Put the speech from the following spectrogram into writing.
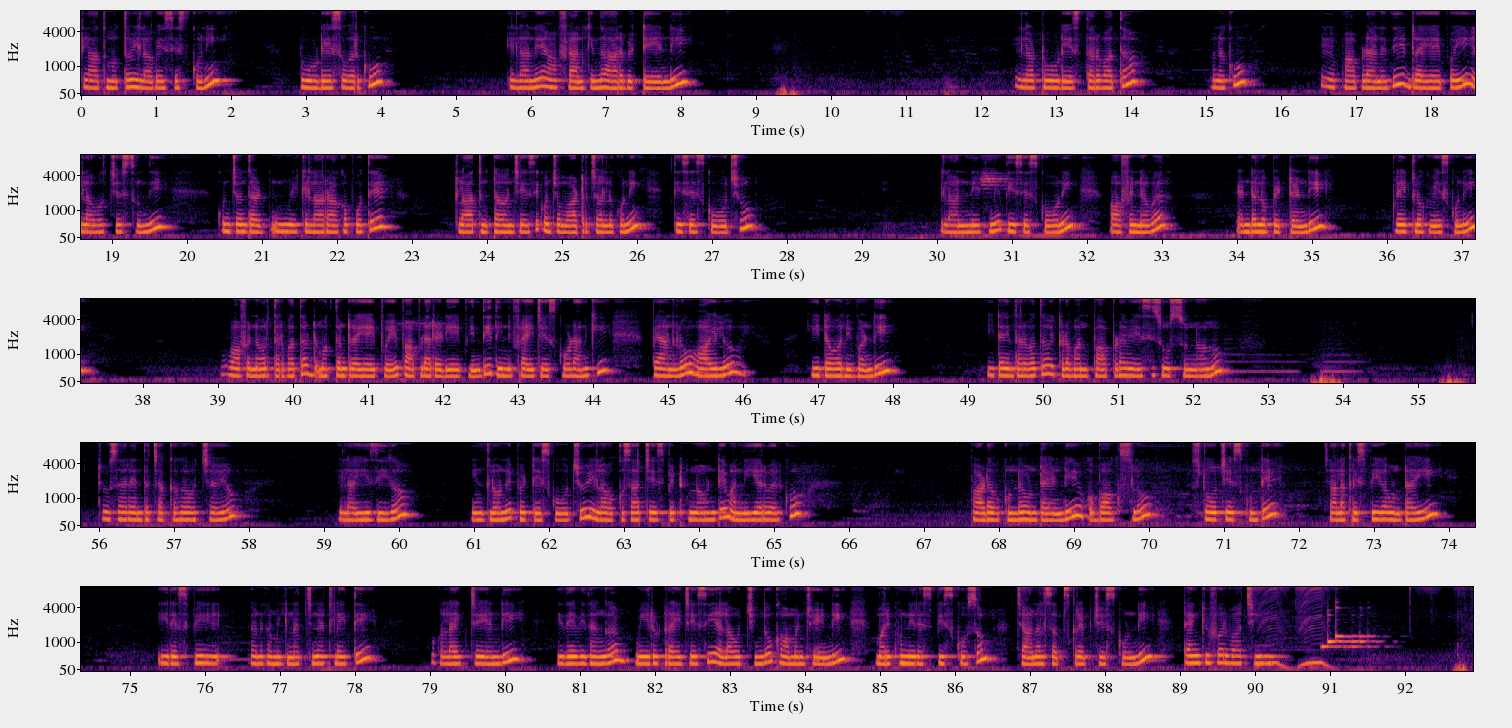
క్లాత్ మొత్తం ఇలా వేసేసుకొని టూ డేస్ వరకు ఇలానే ఆ ఫ్యాన్ కింద ఆరబెట్టేయండి. ఇలా టూ డేస్ తర్వాత మనకు పాపడ అనేది డ్రై అయిపోయి ఇలా వచ్చేస్తుంది. కొంచెం తడ్ మీకు ఇలా రాకపోతే క్లాత్ టర్న్ చేసి కొంచెం వాటర్ చల్లుకొని తీసేసుకోవచ్చు. ఇలా అన్నిటినీ తీసేసుకొని హాఫ్ అన్ అవర్ ఎండలో పెట్టండి. ప్లేట్లోకి వేసుకొని హాఫ్ అన్ అవర్ తర్వాత మొత్తం డ్రై అయిపోయి పాపడ రెడీ అయిపోయింది. దీన్ని ఫ్రై చేసుకోవడానికి ప్యాన్లో ఆయిల్ హీట్ అవ్వనివ్వండి. హీట్ అయిన తర్వాత ఇక్కడ వన్ పాపడ వేసి చూస్తున్నాను. చూసారా ఎంత చక్కగా వచ్చాయో? ఇలా ఈజీగా ఇంట్లోనే పెట్టేసుకోవచ్చు. ఇలా ఒక్కసారి చేసి పెట్టుకున్నామంటే వన్ ఇయర్ వరకు పాడవకుండా ఉంటాయండి. ఒక బాక్స్లో స్టోర్ చేసుకుంటే చాలా క్రిస్పీగా ఉంటాయి. ఈ రెసిపీ కనుక మీకు నచ్చినట్లయితే ఒక లైక్ చేయండి. ఇదే విధంగా మీరు ట్రై చేసి ఎలా వచ్చిందో కామెంట్ చేయండి. మరికొన్ని రెసిపీస్ కోసం ఛానల్ సబ్స్క్రైబ్ చేసుకోండి. Thank you for watching.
